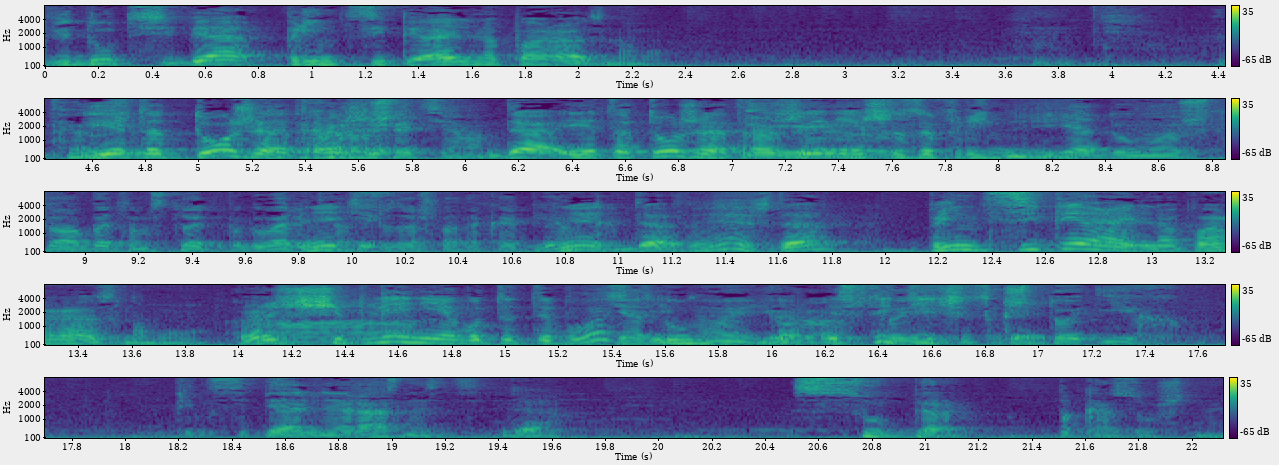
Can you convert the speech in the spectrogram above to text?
ведут себя принципиально по-разному. Это и это тоже Это отраж- хорошая тема. Да, и это тоже отражение И, шизофрении. Я думаю, что об этом стоит поговорить, Понимаете? раз зашла такая пьянка. Понимаете? Да, понимаешь, да? Принципиально по-разному. Расщепление вот этой власти А, Я думаю, да, Юра, что их- эстетическое. что их принципиальная разность Да. супер показушная.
